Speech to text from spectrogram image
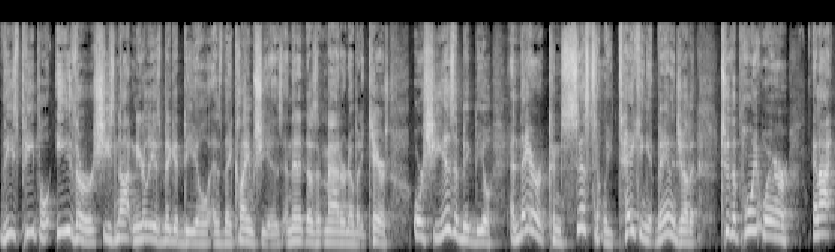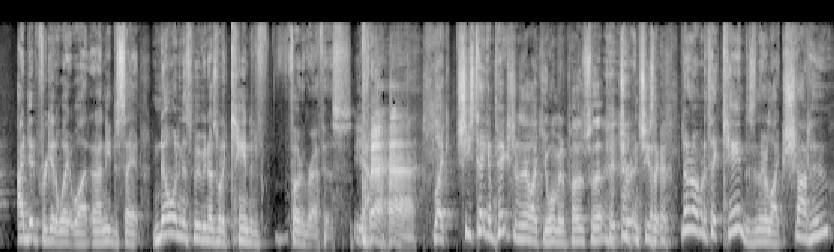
these people either she's not nearly as big a deal as they claim she is, and then it doesn't matter, nobody cares, or she is a big deal, and they are consistently taking advantage of it to the point where, and I. I did forget away what, and I need to say it. No one in this movie knows what a candid f- photograph is. yeah. Like she's taking pictures, and they're like, "You want me to pose for that picture?" And she's like, "No, no, I'm going to take candids." And they're like, "Shot who?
